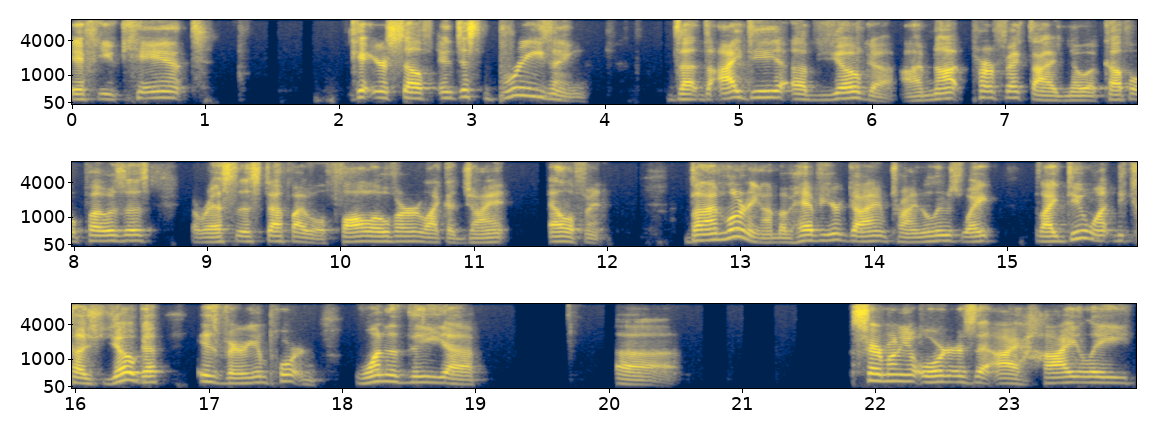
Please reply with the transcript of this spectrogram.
if you can't get yourself in just breathing, the, the idea of yoga, I'm not perfect. I know a couple poses. The rest of the stuff I will fall over like a giant elephant. But I'm learning. I'm a heavier guy. I'm trying to lose weight. But I do want because yoga is very important. One of the uh, uh, ceremonial orders that I highly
